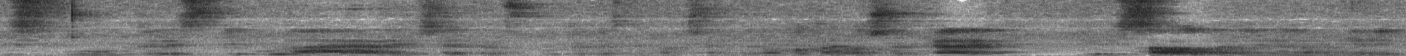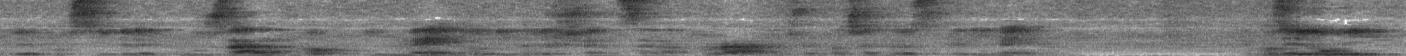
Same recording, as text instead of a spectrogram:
discutere, speculare, eccetera, su tutte queste faccende? Non potremmo cercare di risolverle nella maniera in cui è possibile usando i metodi delle scienze naturali, cioè facendo esperimenti. E così lui,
